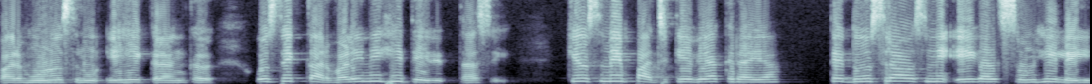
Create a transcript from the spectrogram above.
ਪਰ ਹੁਣ ਉਸ ਨੂੰ ਇਹ ਕਲੰਕ ਉਸ ਦੇ ਘਰ ਵਾਲੇ ਨੇ ਹੀ ਦੇ ਦਿੱਤਾ ਸੀ ਕਿ ਉਸਨੇ ਭੱਜ ਕੇ ਵਿਆਹ ਕਰਾਇਆ ਤੇ ਦੂਸਰਾ ਉਸਨੇ ਇਹ ਗੱਲ ਸੁਣ ਹੀ ਲਈ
